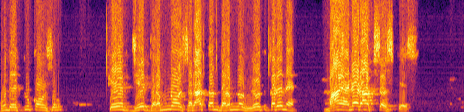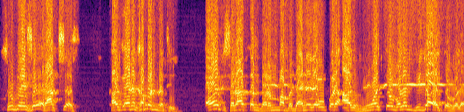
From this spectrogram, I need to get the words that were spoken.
હું તો એટલું કહું છું કે જે ધર્મનો સનાતન ધર્મનો વિરોધ કરે ને માં એને રાક્ષસ કેસ. શું કહે છે? રાક્ષસ. કારણ કે એને ખબર નથી. એમ સનાતન ધર્મમાં બધાને રહેવું પડે. આજ હું હતો ભલે બીજા હતો ભલે.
